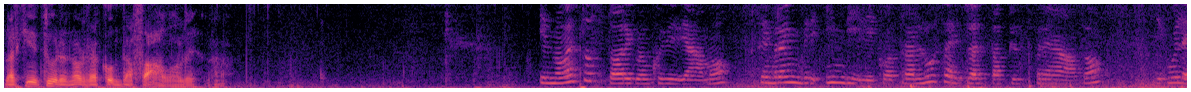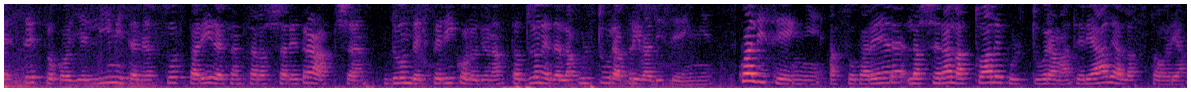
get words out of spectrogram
l'architettura non racconta favole. No? Il momento storico in cui viviamo sembra in, bilico tra l'usa e getta più sfrenato, di cui lei stesso coglie il limite nel suo sparire senza lasciare tracce, donde il pericolo di una stagione della cultura priva di segni. Quali segni, a suo parere, lascerà l'attuale cultura materiale alla storia?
